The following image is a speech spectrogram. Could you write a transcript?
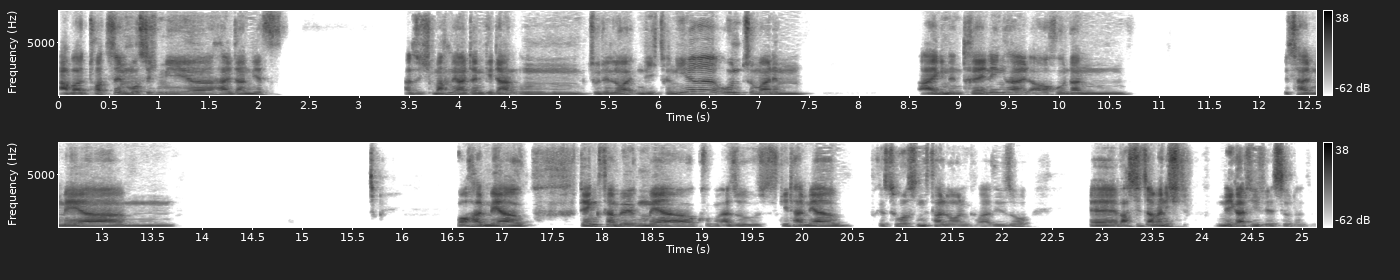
aber trotzdem muss ich mir halt dann jetzt, also ich mache mir halt dann Gedanken zu den Leuten, die ich trainiere und zu meinem eigenen Training halt auch und dann ist halt mehr, ähm, brauche halt mehr Denkvermögen, mehr, also es geht halt mehr Ressourcen verloren quasi so. Äh, was jetzt aber nicht negativ ist oder so.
